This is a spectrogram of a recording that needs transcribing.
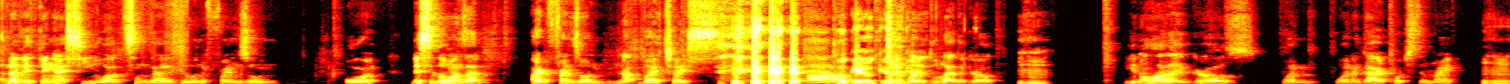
another thing I see what some guys do in the friend zone, or this is the ones that are the friend zone not by choice. Um, okay, okay, But they do like the girl. hmm You know how like girls when when a guy approaches them, right? hmm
